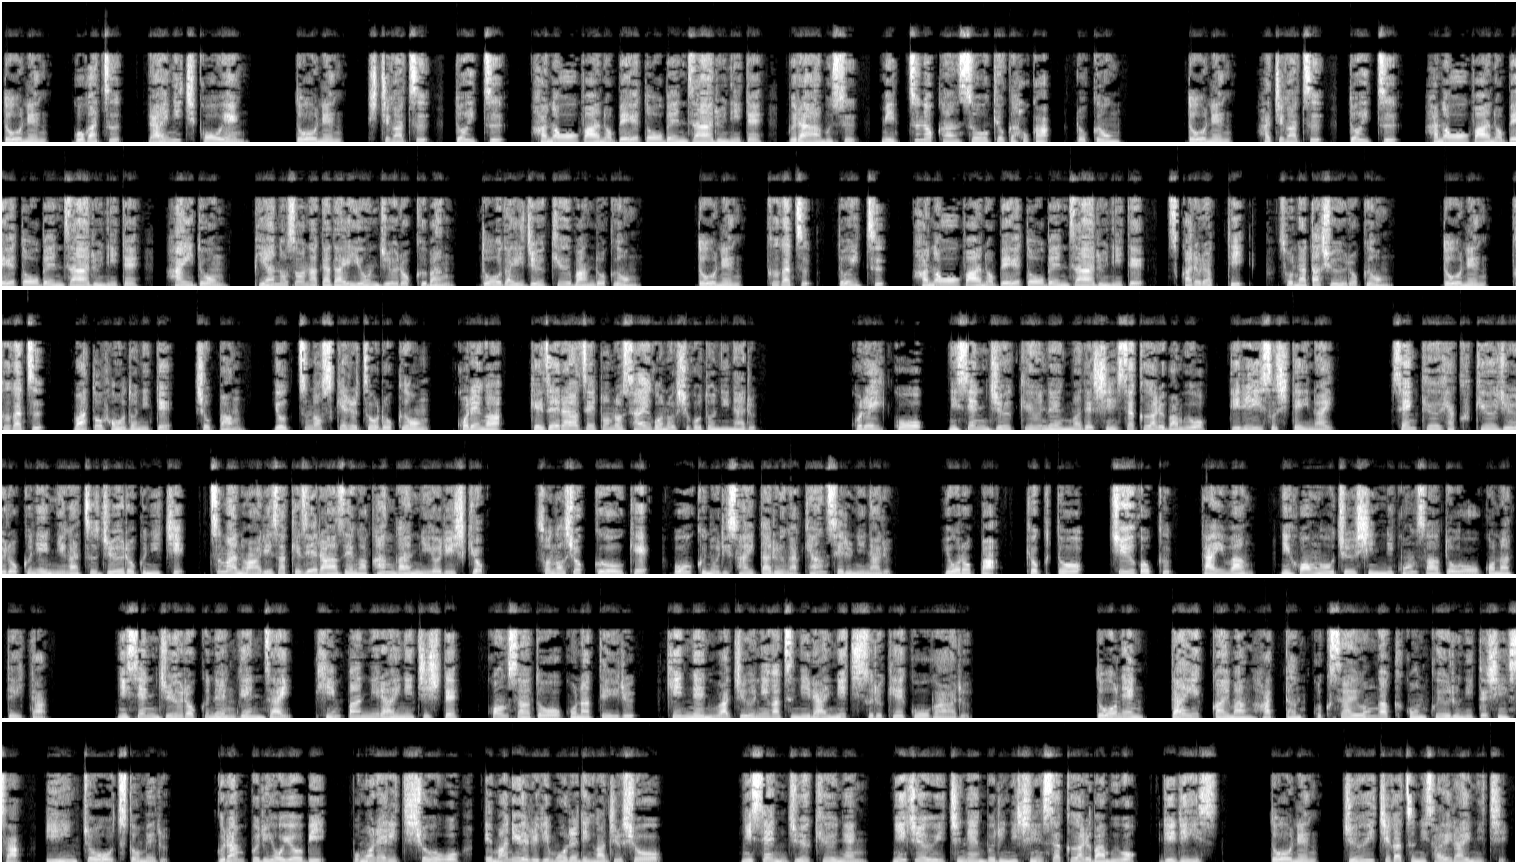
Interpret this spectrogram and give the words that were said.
同年5月、来日公演。同年7月、ドイツ、ハノーファーのベートーベンザールにて、ブラームス、3つの間奏曲ほか、録音。同年8月、ドイツ、ハノーファーのベートーベンザールにて、ハイドン、ピアノソナタ第46番、同第19番録音。同年9月、ドイツ、ハノーファーのベートーベンザールにて、スカルラッティ、ソナタ集録音。同年9月、ワトフォードにて、ショパン、4つのスケルツを録音。これが、ケゼラーゼとの最後の仕事になる。これ以降、2019年まで新作アルバムをリリースしていない。1996年2月16日、妻のアリザ・ケゼラーゼが肝癌により死去。そのショックを受け、多くのリサイタルがキャンセルになる。ヨーロッパ、極東、中国、台湾、日本を中心にコンサートを行っていた。2016年現在、頻繁に来日してコンサートを行っている。近年は12月に来日する傾向がある。同年、第1回マンハッタン国際音楽コンクールにて審査、委員長を務める。グランプリ及びポゴレリチ賞をエマニュエル・リモルディが受賞。2019年、21年ぶりに新作アルバムをリリース。同年11月に再来日。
